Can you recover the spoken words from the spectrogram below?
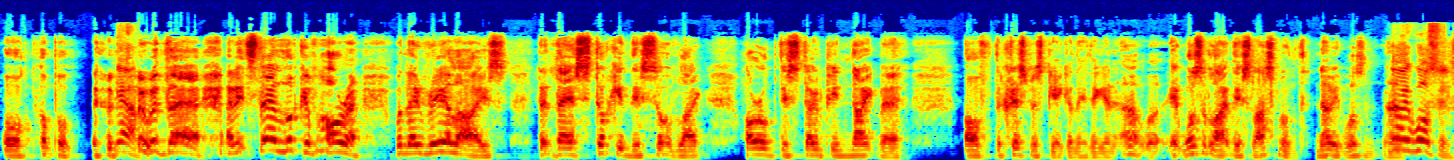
or couple Yeah. who are there, and it's their look of horror when they realise that they're stuck in this sort of like horrible dystopian nightmare of the Christmas gig, and they're thinking, "Oh, well, it wasn't like this last month. No, it wasn't. No, No, it wasn't.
